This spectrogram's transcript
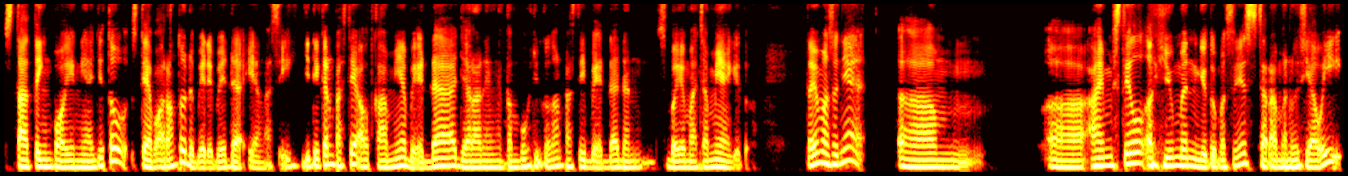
starting pointnya aja tuh setiap orang tuh udah beda-beda ya nggak sih? Jadi kan pasti outcome-nya beda jalan yang tempuh juga kan pasti beda dan sebagai macamnya gitu. Tapi maksudnya um, uh, I'm still a human gitu. Maksudnya secara manusiawi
